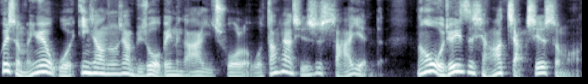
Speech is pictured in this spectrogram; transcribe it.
为什么？因为我印象中，像比如说我被那个阿姨戳了，我当下其实是傻眼的。然后我就一直想要讲些什么，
